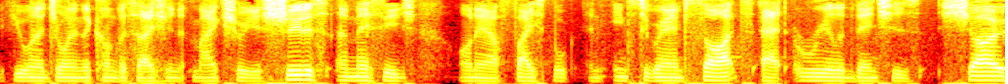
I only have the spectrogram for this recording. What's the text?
If you want to join in the conversation, make sure you shoot us a message on our Facebook and Instagram sites at Real Adventures Show.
